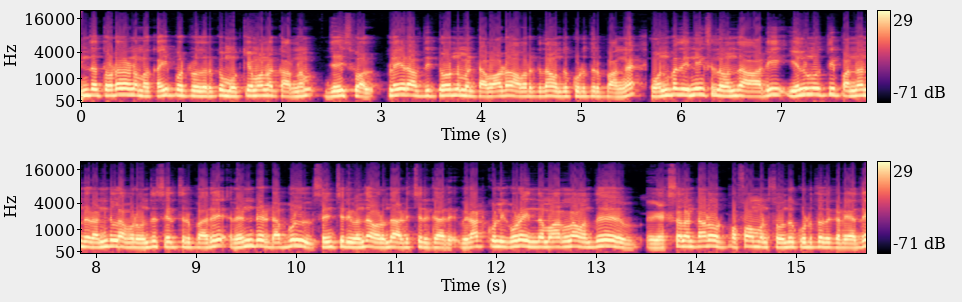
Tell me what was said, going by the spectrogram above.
இந்த தொடரை நம்ம கைப்பற்றுவதற்கு முக்கியமான காரணம் Jaiswal. Player of the tournament அவார்டும் அவருக்கு தான் வந்து கொடுத்துருப்பாங்க. ஒன்பது இன்னிங்ஸில் வந்து ஆடி எழுநூற்றி பன்னெண்டு ரன்கள் அவர் வந்து சேர்த்திருப்பாரு. ரெண்டு டபுள் செஞ்சுரி வந்து அவர் வந்து அடிச்சு அடிச்சிருக்காரு விராட் கோலி கூட இந்த மாதிரிலாம் வந்து எக்ஸலண்ட்டான ஒரு பர்ஃபார்மன்ஸ் வந்து கொடுத்தது கிடையாது.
